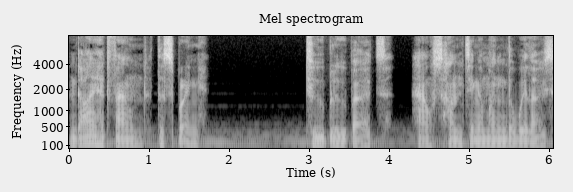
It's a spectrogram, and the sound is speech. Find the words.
and I had found the spring. Two bluebirds, house hunting among the willows,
